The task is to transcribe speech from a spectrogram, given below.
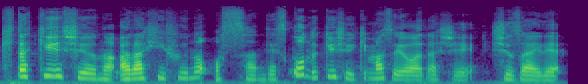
北九州の荒皮膚のおっさんです。今度九州行きますよ、私。取材で。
